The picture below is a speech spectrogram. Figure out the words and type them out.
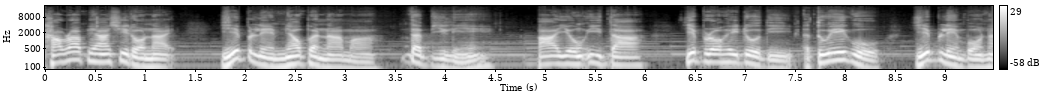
သာဝရဘုရားရှိတော်၌ရစ်ပလင်မြောက်ဘက်နားမှာတက်ပြီးလျင် အာယုံဤသားယစ်ပရောဟိတ်တို့သည်အသွေးကိုယစ်ပလင်ပေါ်၌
